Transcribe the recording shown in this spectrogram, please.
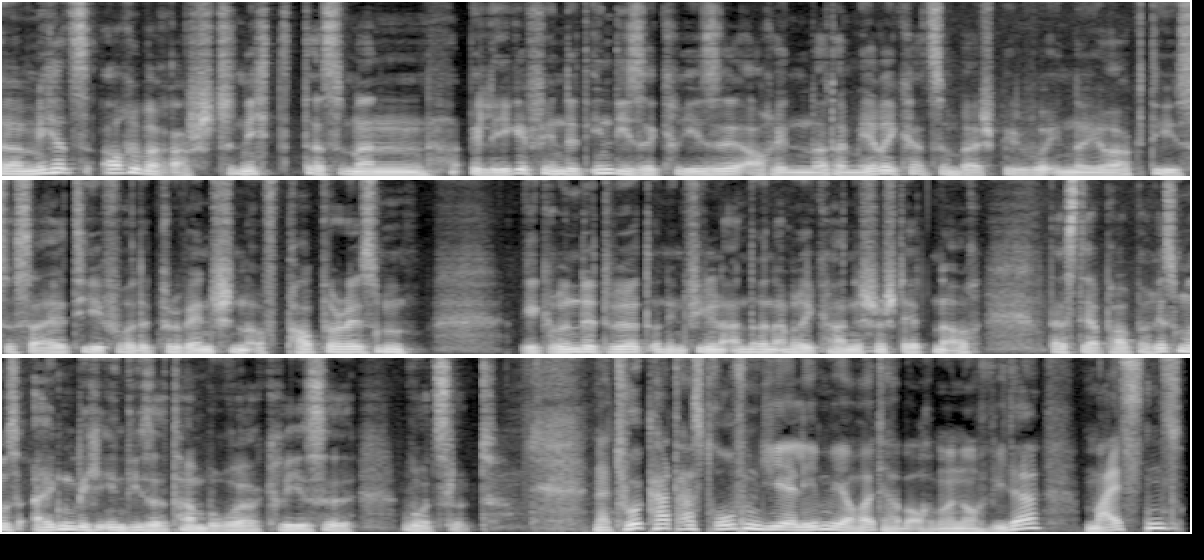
Äh, mich hat es auch überrascht, nicht, dass man Belege findet in dieser Krise, auch in Nordamerika zum Beispiel, wo in New York die Society for the Prevention of Pauperism gegründet wird und in vielen anderen amerikanischen Städten auch, dass der Pauperismus eigentlich in dieser Tambora-Krise wurzelt. Naturkatastrophen, die erleben wir ja heute aber auch immer noch wieder. Meistens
